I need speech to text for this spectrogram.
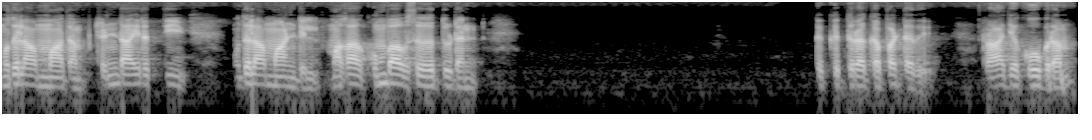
முதலாம் மாதம் ரெண்டாயிரத்தி முதலாம் ஆண்டில் மகா கும்பாபிஷேகத்துடன் திறக்கப்பட்டது. ராஜகோபுரம்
